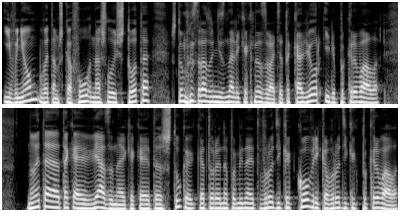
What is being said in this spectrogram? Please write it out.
И в нем, в этом шкафу, нашлось что-то, что мы сразу не знали, как назвать. Это ковер или покрывало. Но это такая вязаная какая-то штука, которая напоминает вроде как коврик, а вроде как покрывало.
